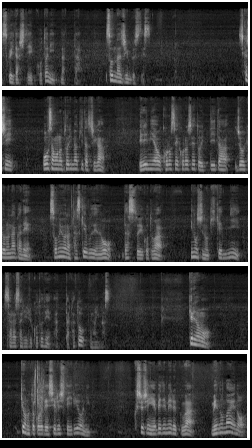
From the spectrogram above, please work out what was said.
救い出していくことになった。そんな人物です。しかし王様の取り巻きたちがエレミアを殺せ殺せと言っていた状況の中でそのような助け舟を出すということは命の危険にさらされることであったかと思います。けれども今日のところで記しているようにクシュ人エベデメルクは目の前の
